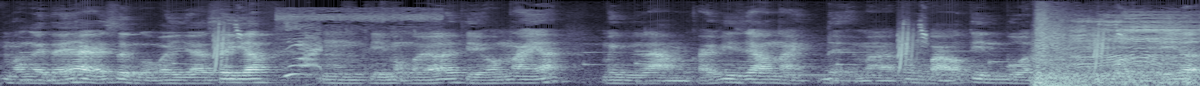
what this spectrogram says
mọi người thấy hai cái sừng của mình à, xây không? Ừ, thì mọi người ơi, thì hôm nay á mình làm cái video này để mà thông báo tin buồn tin buồn của Lý Lợn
